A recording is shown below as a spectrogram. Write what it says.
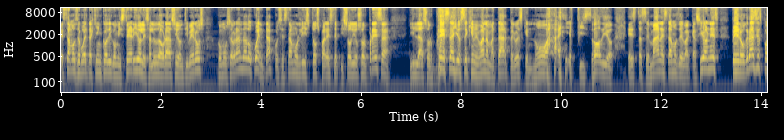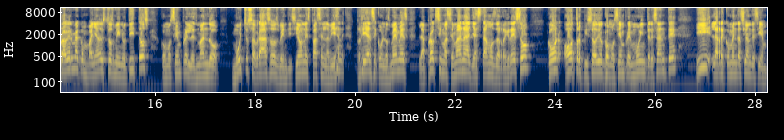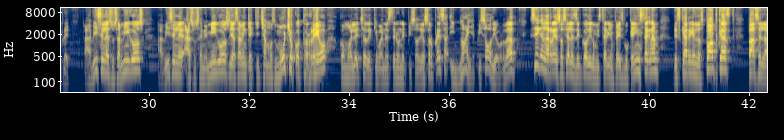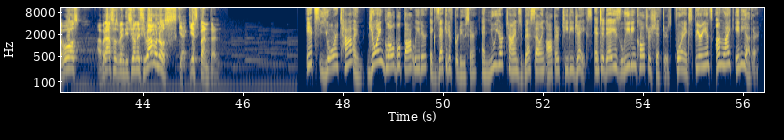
Estamos de vuelta aquí en Código Misterio, les saluda Horacio Ontiveros. Como se habrán dado cuenta, pues estamos listos para este episodio sorpresa. Y la sorpresa, yo sé que me van a matar, pero es que no hay episodio. Esta semana estamos de vacaciones, pero gracias por haberme acompañado estos minutitos. Como siempre les mando muchos abrazos, bendiciones, pásenla bien, ríanse con los memes. La próxima semana ya estamos de regreso con otro episodio como siempre muy interesante y la recomendación de siempre avísenle a sus amigos, avísenle a sus enemigos, ya saben que aquí echamos mucho cotorreo, como el hecho de que, bueno, este era un episodio sorpresa y no hay episodio, ¿verdad? Sigan las redes sociales de Código Misterio en Facebook e Instagram, descarguen los podcasts, pasen la voz, abrazos, bendiciones y vámonos, que aquí espantan. It's your time. Join global thought leader, executive producer, and New York Times bestselling author TD Jakes and today's leading culture shifters for an experience unlike any other.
